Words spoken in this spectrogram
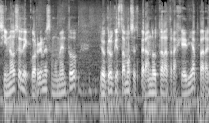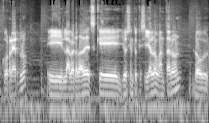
Si no se le corrió en ese momento, yo creo que estamos esperando otra tragedia para correrlo. Y la verdad es que yo siento que si ya lo aguantaron, lo,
